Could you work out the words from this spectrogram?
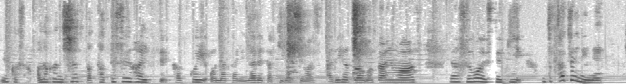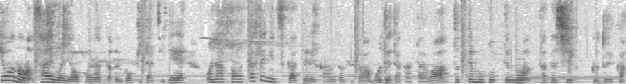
ゆうこさん、お腹にシュッと縦線入って、かっこいいお腹になれた気がします。ありがとうございます。いや、すごい素敵。ほんと縦にね、今日の最後に行った動きたちで、お腹を縦に使っている感覚が持てた方は、とってもとっても正しくというか、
